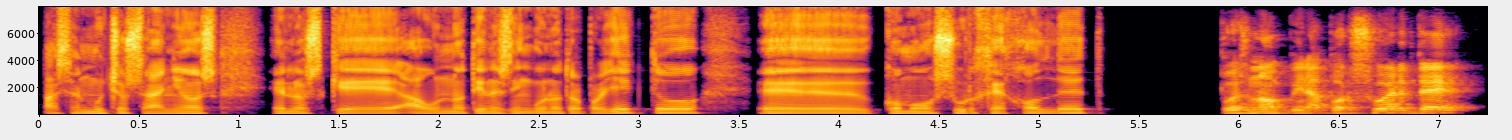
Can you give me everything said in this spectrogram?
pasan muchos años en los que aún no tienes ningún otro proyecto? Eh, ¿Cómo surge Holded? Pues no, mira, por suerte,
